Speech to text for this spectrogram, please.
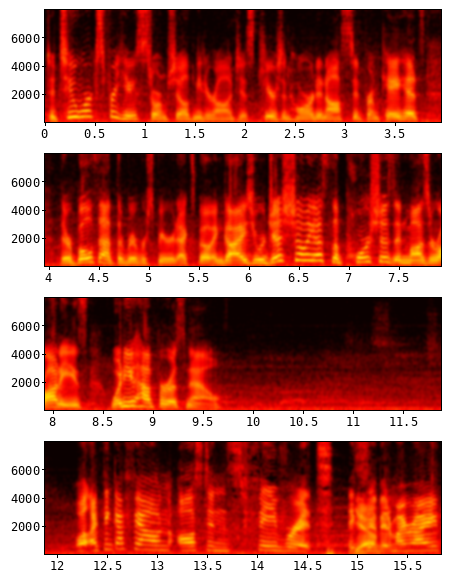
to Two Works for You Storm Shield meteorologist Kristen Horne and Austin from K-Hits. They're both at the River Spirit Expo. And guys, you were just showing us the Porsches and Maseratis. What do you have for us now? Well, I think I found Austin's favorite exhibit. Yeah. Am I right?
